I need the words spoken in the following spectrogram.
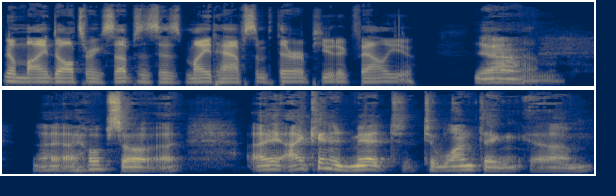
you know mind altering substances might have some therapeutic value. Yeah, um, I, I, hope so. Uh, I, I can admit to one thing. Um,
